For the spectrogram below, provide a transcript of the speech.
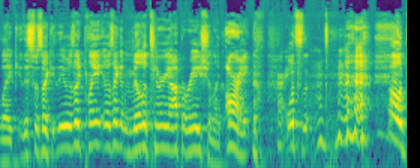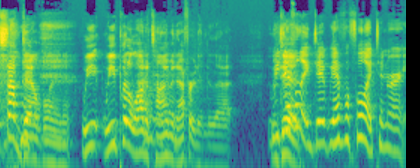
like this was like it was like playing it was like a military operation. Like all right, All right. what's the oh stop downplaying it. We we put a lot of time and effort into that We, We did. definitely did. We have a full itinerary.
